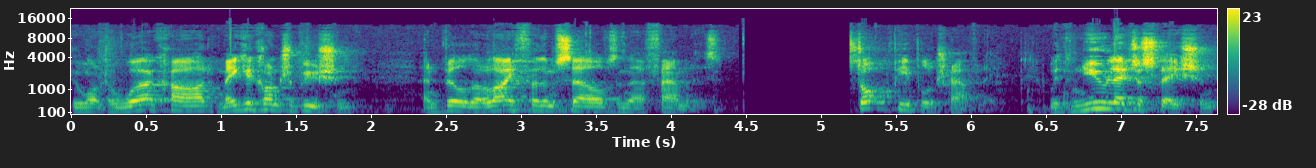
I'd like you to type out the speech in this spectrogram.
who want to work hard, make a contribution, and build a life for themselves and their families. Stop people travelling with new legislation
